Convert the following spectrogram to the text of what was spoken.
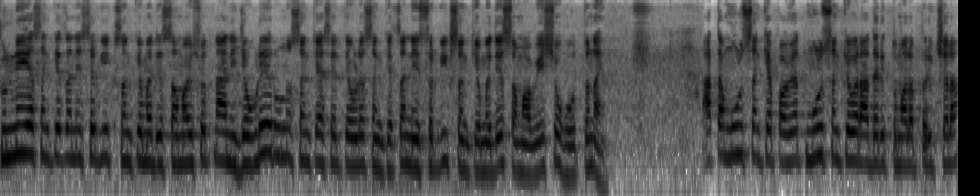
शून्य या संख्येचा नैसर्गिक संख्येमध्ये समावेश होत नाही आणि जेवढे ऋण संख्या असेल तेवढ्या संख्येचा नैसर्गिक संख्येमध्ये समावेश होत नाही. आता मूळ संख्या पाहूयात. मूळ संख्येवर आधारित तुम्हाला परीक्षेला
